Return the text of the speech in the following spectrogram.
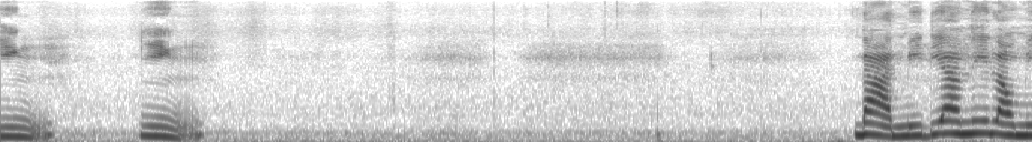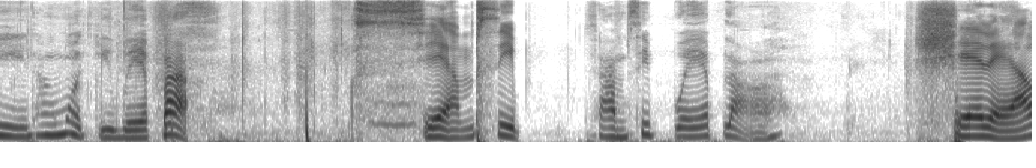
ยิงยิง ด่านมีเดียมนี่เรามีทั้งหมดกี่เวฟอะสามสิบสามสิบเวฟเหรอ ใช่แล้ว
